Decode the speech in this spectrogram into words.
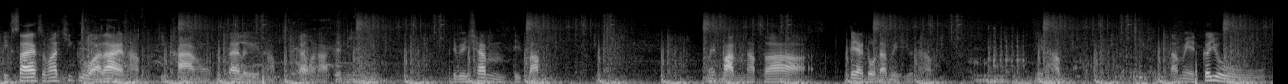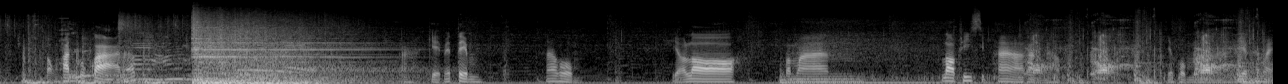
คลิกซ้ายสามารถคลิกรัวได้นะครับ คลิกค้างได้เลยนะครับ แต่มันอาจจะมี a ิเ a ชั่นติดบัฟไม่ฟันนครับว่าก็ยังโดนดาเมจอยู่นะครับ นี่นะครับ ดาเมจก็อยู่ 2,000 กว่านะครับ เกรดไม่เต็มนะครับผม เดี๋ยวรอประมาณรอบที่ 15กันนะครับ เดี๋ยวผมมาเรียกให้ใหม่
